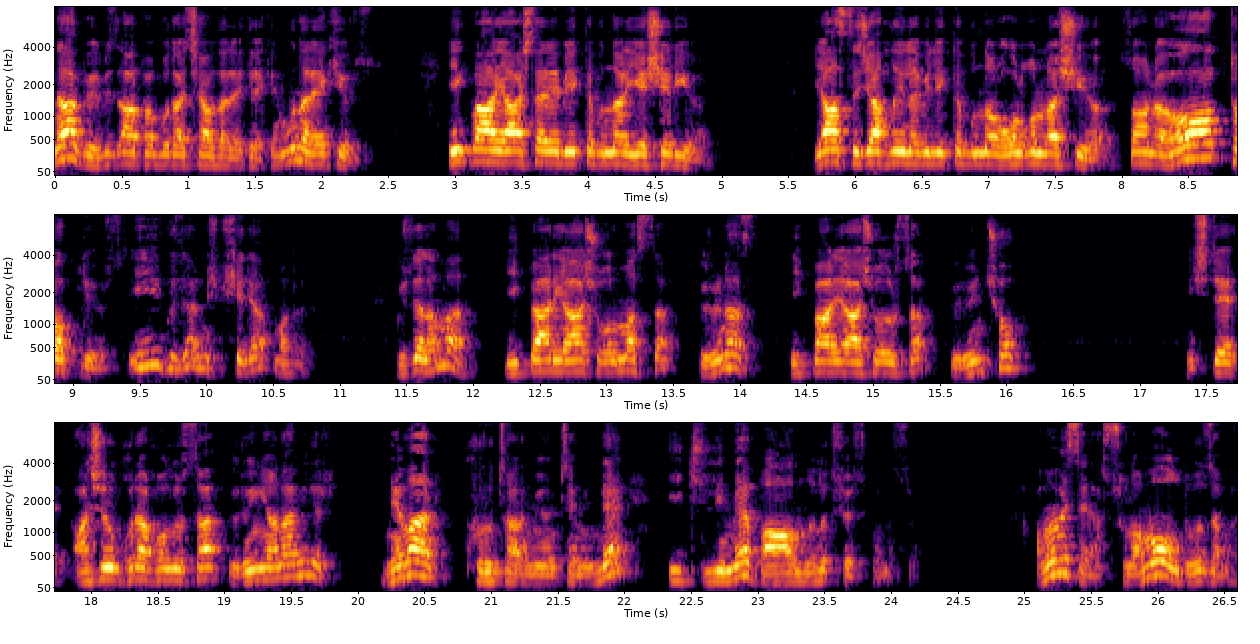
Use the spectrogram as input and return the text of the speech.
Ne yapıyoruz biz arpa, buğday, çavdar ekerken? Bunları ekiyoruz. İlkbahar yağışlarıyla birlikte bunlar yeşeriyor. Yaz sıcaklığıyla birlikte bunlar olgunlaşıyor. Sonra hop topluyoruz. İyi güzelmiş bir şey de yapmadık. Güzel ama ilkbahar yağışı olmazsa ürün az. İlkbahar yağışı olursa ürün çok. İşte aşırı kurak olursa ürün yanabilir. Ne var kuru tarım yönteminde? İklime bağımlılık söz konusu. Ama mesela sulama olduğu zaman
